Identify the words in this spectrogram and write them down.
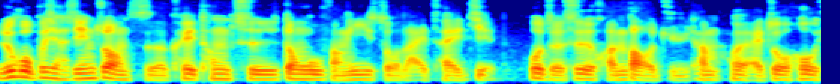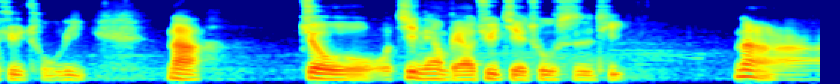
如果不小心撞死了，可以通知动物防疫所来裁剪，或者是环保局他们会来做后续处理。那就尽量不要去接触尸体。那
